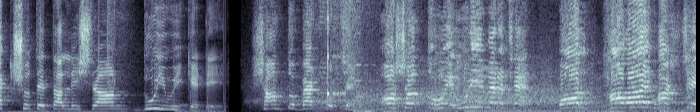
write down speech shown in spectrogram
একশো তেতাল্লিশ রান, দুই উইকেটে। শান্ত ব্যাট করছেন, অশান্ত হয়ে উড়িয়ে মেরেছেন। বল হাওয়ায় ভাসছে।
